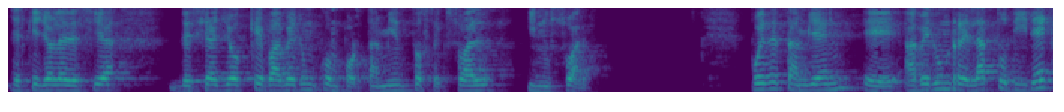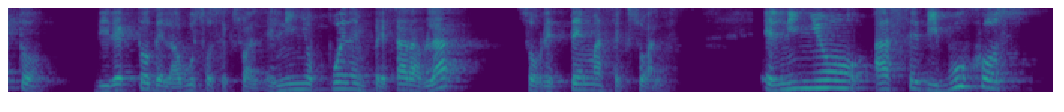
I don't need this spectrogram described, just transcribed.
es que yo le decía, decía yo que va a haber un comportamiento sexual inusual. Puede también eh, haber un relato directo, directo del abuso sexual. El niño puede empezar a hablar sobre temas sexuales. El niño hace dibujos,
